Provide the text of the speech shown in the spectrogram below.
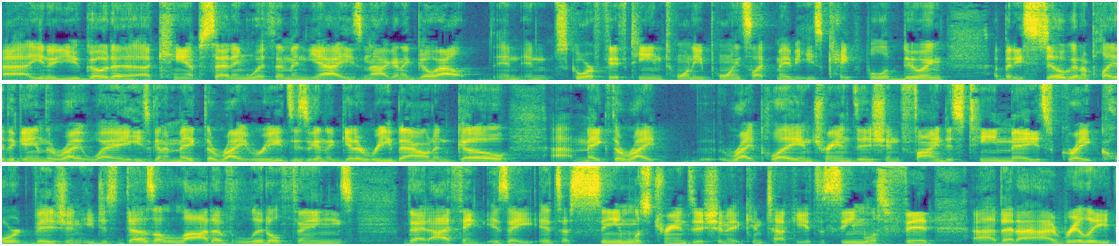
Uh, you know, you go to a camp setting with him, and yeah, he's not going to go out and, and, score 15, 20 points like maybe he's capable of doing, but he's still going to play the game the right way. He's going to make the right reads. He's going to get a rebound and go uh, make the right right play in transition, find his teammates, great court vision. He just does a lot of little things that I think is a it's a seamless transition at Kentucky. It's a seamless fit uh, that I, I, really,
